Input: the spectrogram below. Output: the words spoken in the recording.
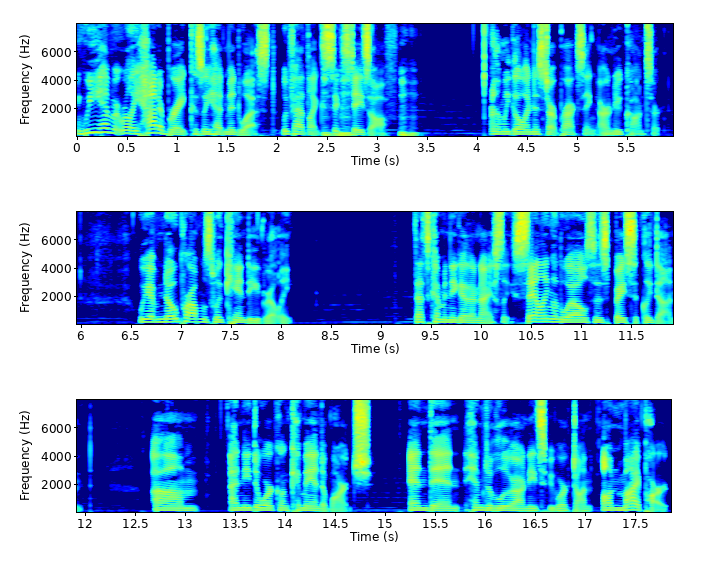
We haven't really had a break because we had Midwest. We've had like 6 Mhm. days off, Mhm. and we go in to start practicing our new concert. We have no problems with Candide really. That's coming together nicely. Sailing with Whales is basically done. Um, I need to work on Commando March, and then Hymn to Blue Hour needs to be worked on on my part,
